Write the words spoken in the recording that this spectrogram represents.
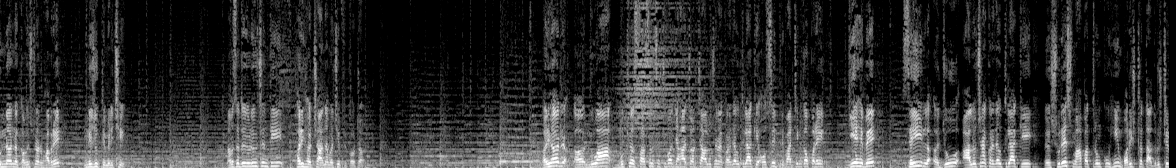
ଉନ୍ନୟନ କମିଶନର ଭାବରେ ନିଯୁକ୍ତି ମିଳିଛି ನಮ್ಮ ಸହିତ ಇಡುವುಚಂತಿ हरिहर नुआ मुख्य शासन सचिव जहां चर्चा आलोचना करा कि असित त्रिपाठी किए हे से जो आलोचना करा कि सुरेश महापात्र को ही वरिष्ठता दृष्टि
